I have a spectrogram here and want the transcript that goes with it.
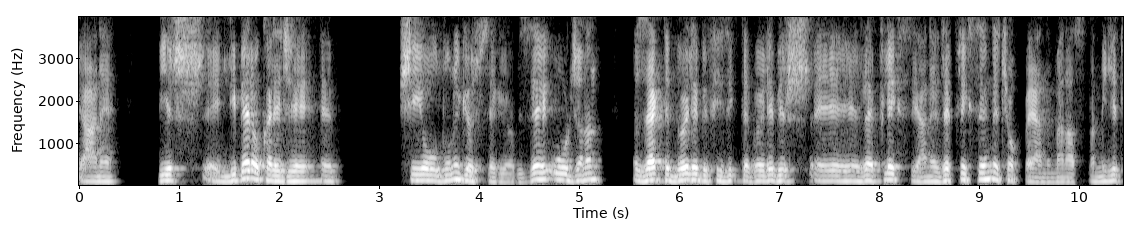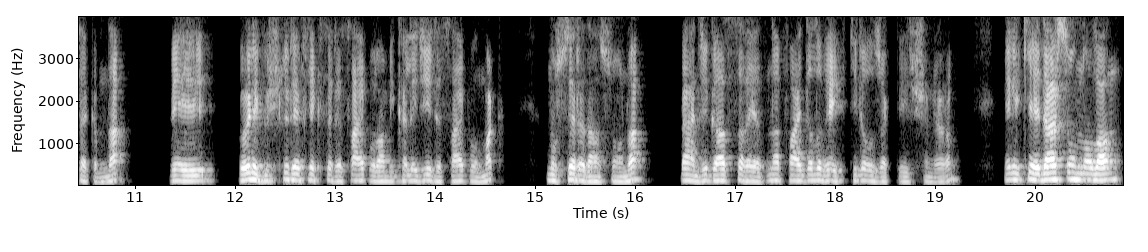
yani bir libero kaleci e, şeyi olduğunu gösteriyor bize. Uğurcan'ın özellikle böyle bir fizikte böyle bir e, refleks yani reflekslerini de çok beğendim ben aslında milli takımda ve böyle güçlü reflekslere sahip olan bir kaleciye de sahip olmak Muslera'dan sonra bence Galatasaray adına faydalı ve etkili olacak diye düşünüyorum. Hele ki Ederson'la olan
